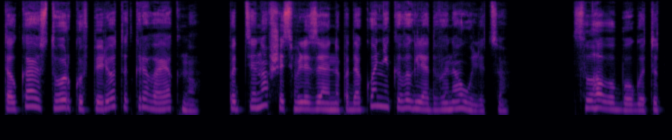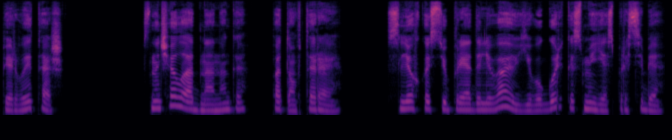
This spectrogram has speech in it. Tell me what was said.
Толкаю створку вперед, открывая окно. Подтянувшись, влезаю на подоконник и выглядываю на улицу. Слава богу, тут первый этаж. Сначала одна нога, потом вторая. С легкостью преодолеваю его, горько смеясь про себя.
